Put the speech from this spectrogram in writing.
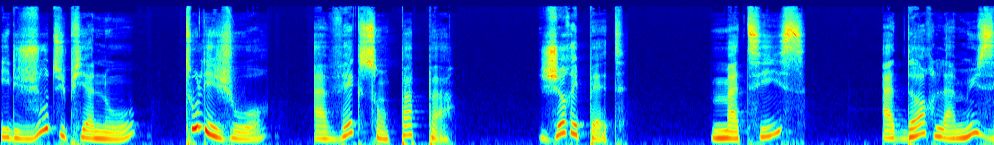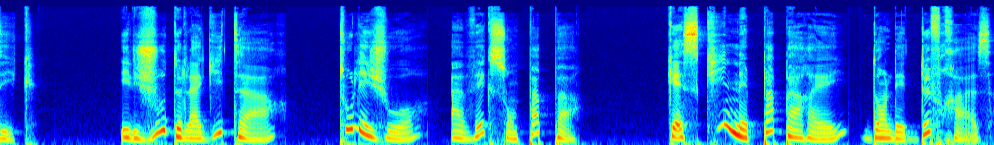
Il joue du piano tous les jours avec son papa. Je répète. Mathis adore la musique. Il joue de la guitare tous les jours avec son papa. Qu'est-ce qui n'est pas pareil dans les deux phrases?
